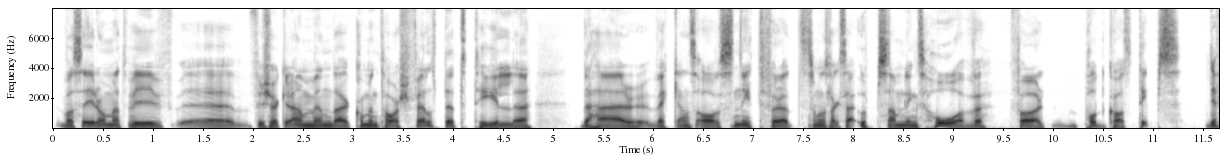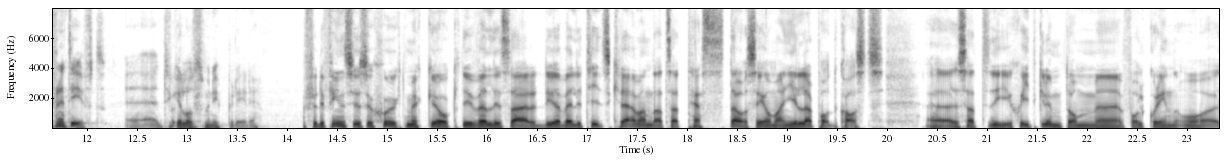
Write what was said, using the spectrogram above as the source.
Vad säger du om att vi eh, försöker använda kommentarsfältet till eh, det här veckans avsnitt för att som någon slags uppsamlingshov för podcasttips? Definitivt. Eh, tycker jag låter som en ypperlig idé. För det finns ju så sjukt mycket och det är väldigt, så här, det är väldigt tidskrävande att här, testa och se om man gillar podcasts. Eh, så att det är skitgrymt om eh, folk går in och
